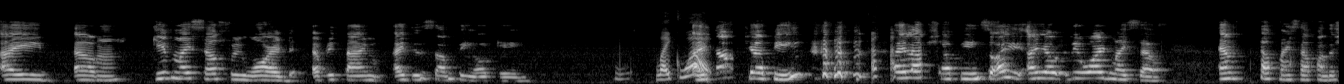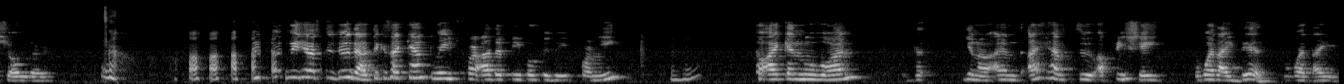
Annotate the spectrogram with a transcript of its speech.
I um, give myself reward every time I do something okay. Like what? I love shopping. I love shopping, so I, I reward myself and tap myself on the shoulder. we have to do that because I can't wait for other people to do it for me. Mm-hmm. So I can move on, you know, and I have to appreciate what I did, what I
